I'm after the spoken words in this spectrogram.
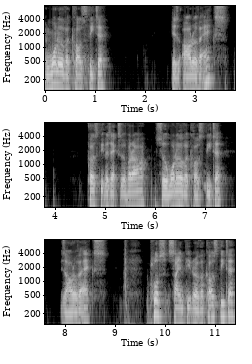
and 1 over cos theta is r over x. Cos theta is x over r, so 1 over cos theta is r over x. Plus sine theta over cos theta,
